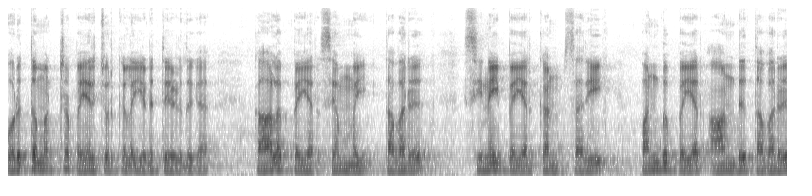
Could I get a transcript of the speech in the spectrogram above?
பொருத்தமற்ற பெயர்ச்சொற்களை எடுத்து எழுதுக. காலப்பெயர் செம்மை தவறு. சினைப்பெயர் கண் சரி. பண்பு பெயர் ஆண்டு தவறு.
